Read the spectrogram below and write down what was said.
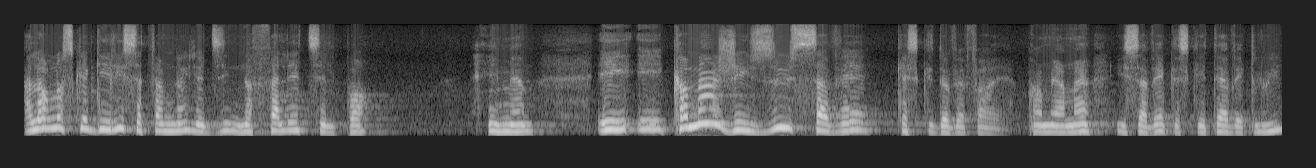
Alors, lorsqu'il a guéri cette femme-là, il a dit, ne fallait-il pas? Amen. Et, et comment Jésus savait qu'est-ce qu'il devait faire? Premièrement, il savait qu'est-ce qui était avec lui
